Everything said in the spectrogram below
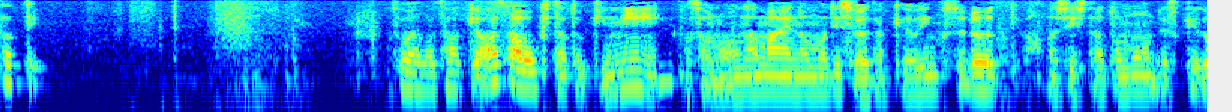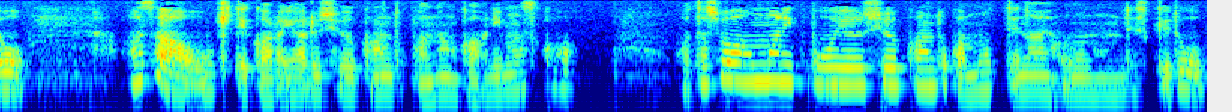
さて、そういえばさっき朝起きた時に、その名前の文字数だけウィンクするって話したと思うんですけど、朝起きてからやる習慣とかなんかありますか？私はあんまりこういう習慣とか持ってない方なんですけど、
